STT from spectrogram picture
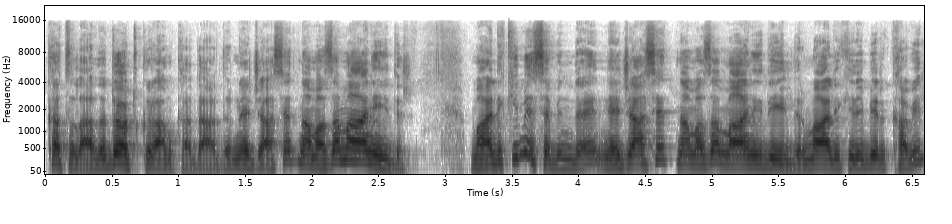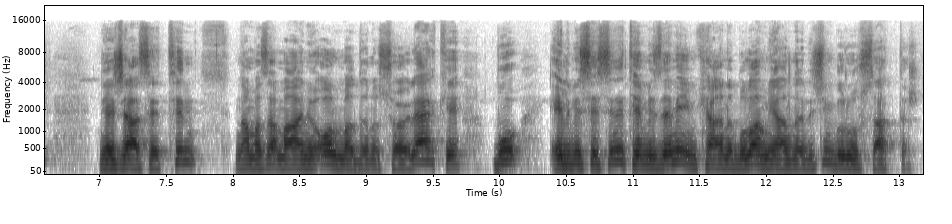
Katılarda 4 gram kadardır. Necaset namaza manidir. Maliki mezhebinde necaset namaza mani değildir. Maliki'de bir kavil necasetin namaza mani olmadığını söyler ki bu elbisesini temizleme imkanı bulamayanlar için bir ruhsattır.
